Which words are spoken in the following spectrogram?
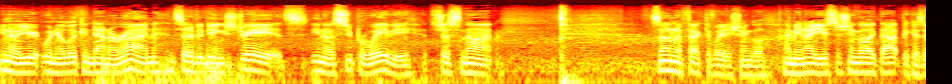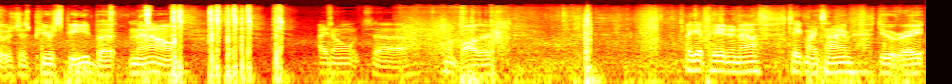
you know, you're, when you're looking down a run, instead of it being straight, it's, you know, super wavy. It's just not, it's not an effective way to shingle. I mean, I used to shingle like that because it was just pure speed, but now I don't, uh, don't bother. I get paid enough, take my time, do it right.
